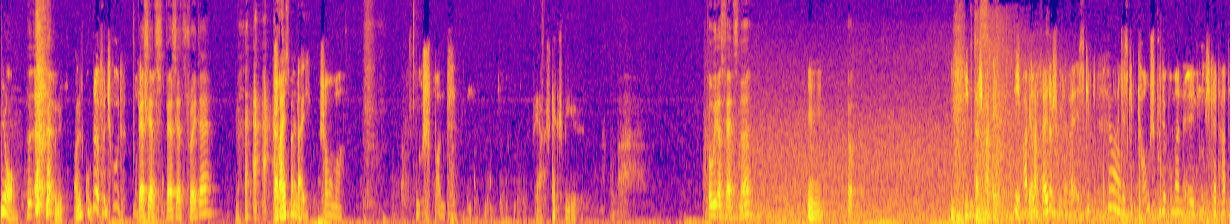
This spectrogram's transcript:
Ja. Ich. Alles gut. Ja, finde ich gut. Macht Wer ist jetzt, wer ist jetzt Traitor? Das weiß man man gleich. Schauen wir mal. Bin gespannt. Versteckspiel. Tobi, das fetzt, ne? Mhm. Ja. Ich, Das ich mag, ich mag Ja, generell das das ist Spiel, wieder. weil es gibt, also es gibt kaum Spiele, wo man äh, die Möglichkeit hat,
